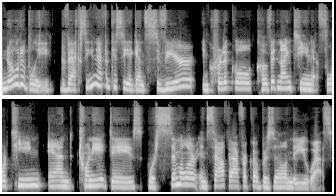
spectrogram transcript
Notably, the vaccine efficacy against severe and critical COVID 19 at 14 and 28 days were similar in South Africa, Brazil, and the US.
